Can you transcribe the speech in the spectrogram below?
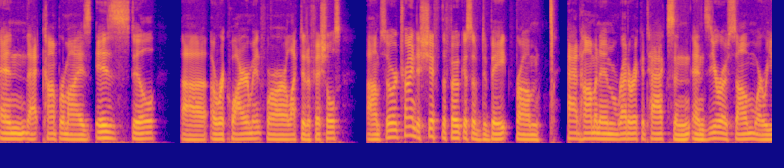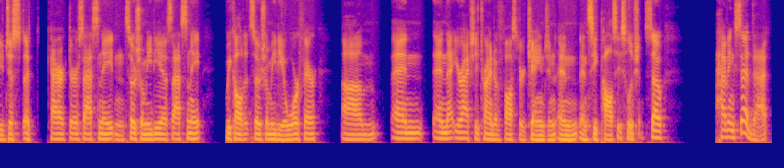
and that compromise is still uh, a requirement for our elected officials. Um, so we're trying to shift the focus of debate from ad hominem rhetoric attacks and, and zero sum, where you just a character assassinate and social media assassinate. We called it social media warfare. Um, and and that you're actually trying to foster change and, and, and seek policy solutions. So having said that,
